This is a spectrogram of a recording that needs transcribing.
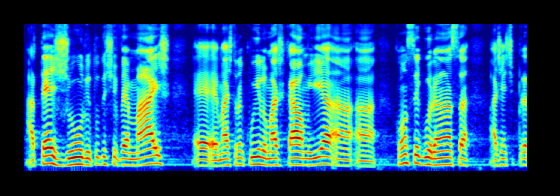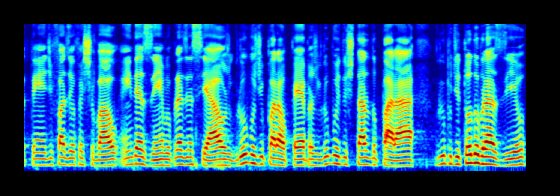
até julho tudo estiver mais, é, mais tranquilo, mais calmo e a, a, com segurança, a gente pretende fazer o festival em dezembro, presencial, os grupos de Paraupebas, grupos do estado do Pará, grupo de todo o Brasil,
